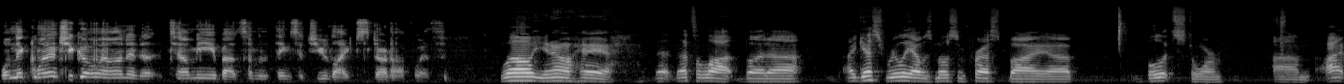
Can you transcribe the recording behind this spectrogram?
Well, Nick, why don't you go on and uh, tell me about some of the things that you like to start off with? Well, you know, hey, that, that's a lot, but uh, I guess really I was most impressed by uh, Bulletstorm. Um, I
